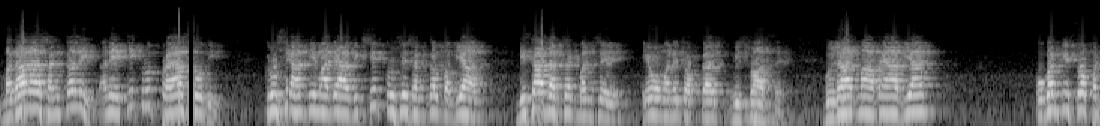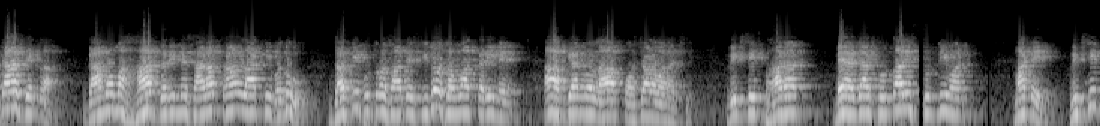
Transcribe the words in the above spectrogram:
બધાના સંકલિત અને એકીકૃત પ્રયાસોથી કૃષિ ક્રાંતિ માટે આ વિકસિત કૃષિ સંકલ્પ અભિયાન દિશાદર્શક બનશે એવો મને ચોક્કસ વિશ્વાસ છે. ગુજરાતમાં આપણે આ અભિયાન ઓગણત્રીસો પચાસ જેટલા ગામોમાં હાથ ધરીને સાડા ત્રણ લાખથી વધુ ધરતીપુત્રો સાથે સીધો સંવાદ કરીને આ અભિયાનનો લાભ પહોંચાડવાના છે વિકસિત ભારત બે હજાર સુડતાલીસ સુધી માટે વિકસિત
